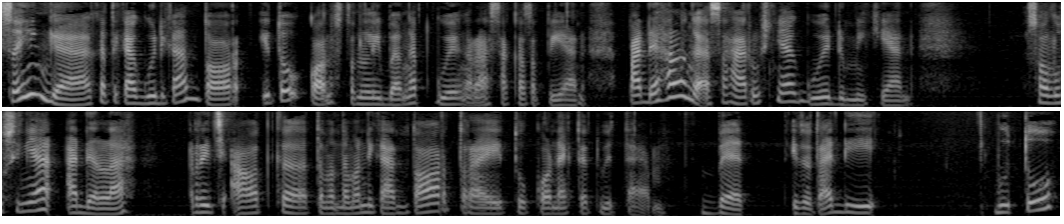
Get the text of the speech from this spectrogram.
Sehingga ketika gue di kantor itu constantly banget gue ngerasa kesepian. Padahal nggak seharusnya gue demikian. Solusinya adalah reach out ke teman-teman di kantor try to connected with them. But itu tadi butuh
